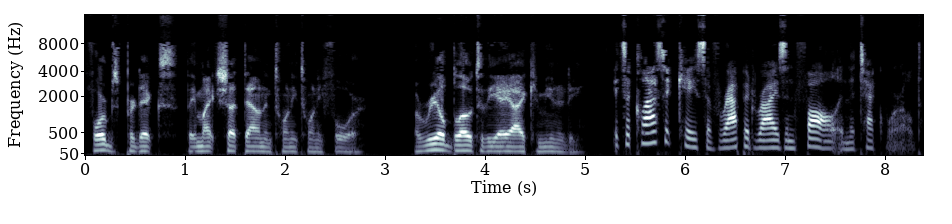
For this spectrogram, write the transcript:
Forbes predicts they might shut down in 2024. A real blow to the AI community. It's a classic case of rapid rise and fall in the tech world.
